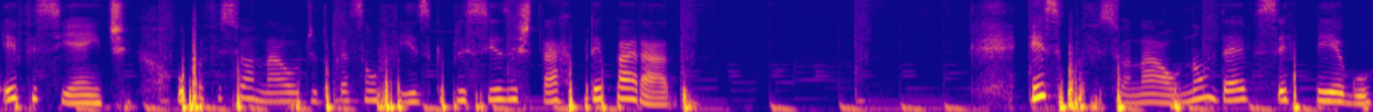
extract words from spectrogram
eficiente, o profissional de educação física precisa estar preparado. Esse profissional não deve ser pego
